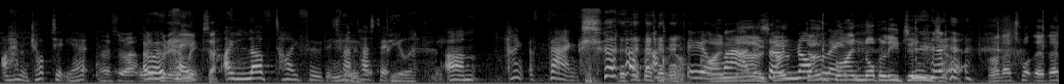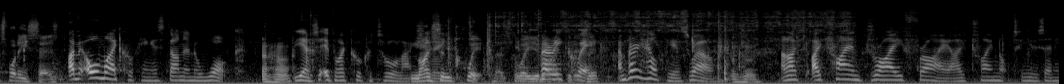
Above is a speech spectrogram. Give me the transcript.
I haven't chopped it yet. That's all right. I'm Oh, going to put it in a okay. mixer. I love Thai food. It's fantastic. Peel that for me. Um, thank, thanks. Peel I that. know. It's so don't, don't buy knobbly ginger. well, that's what that's what he says. I mean, all my cooking is done in a wok. Yes, if I cook at all, actually. Nice and quick. That's the way you very like it, is quick it? Mm-hmm. and very healthy as well. And I, I try and dry fry. I try not to use any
